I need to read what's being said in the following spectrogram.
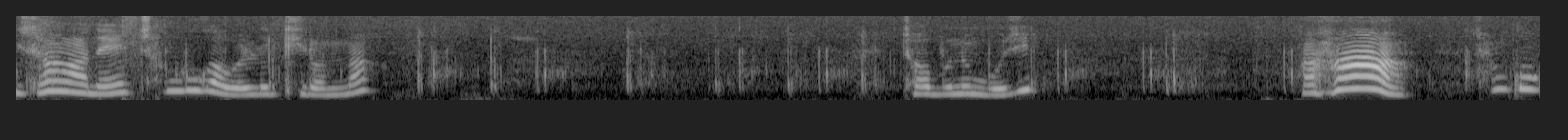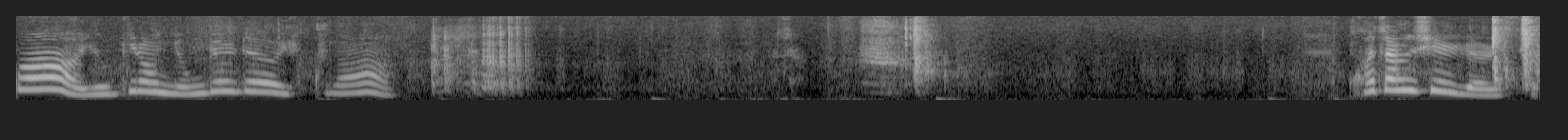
이상하네 창고가 원래 길었나? 저 문은 뭐지? 아하 창고가 여기랑 연결되어 있구나 화장실 열쇠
